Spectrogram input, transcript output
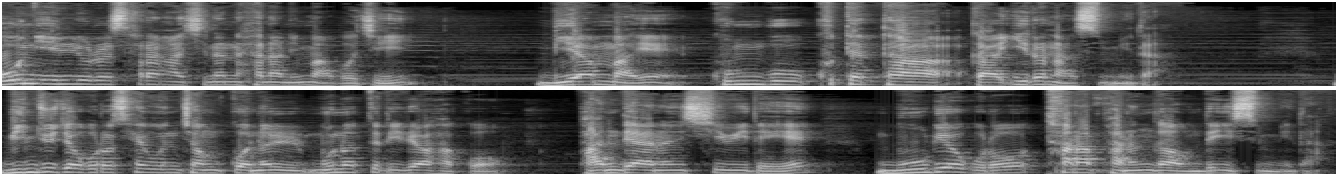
온 인류를 사랑하시는 하나님 아버지, 미얀마에 군부 쿠데타가 일어났습니다. 민주적으로 세운 정권을 무너뜨리려 하고 반대하는 시위대에 무력으로 탄압하는 가운데 있습니다.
